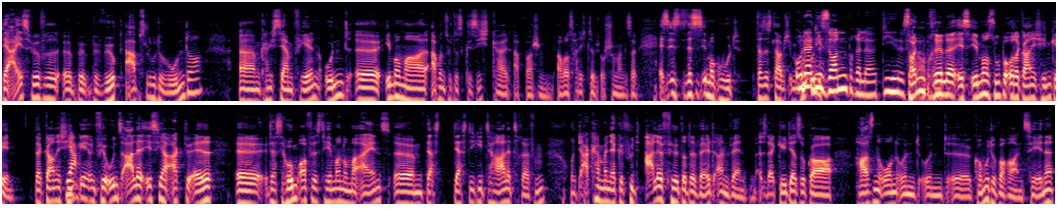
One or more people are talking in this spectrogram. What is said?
Der Eiswürfel äh, be bewirkt absolute Wunder. Ähm, kann ich sehr empfehlen. Und äh, immer mal ab und zu das Gesicht kalt abwaschen. Aber das hatte ich, glaube ich, auch schon mal gesagt. Es ist, das ist immer gut. Das ist, glaube ich, immer Oder gut. die Sonnenbrille, die hilft. auch. Sonnenbrille ist immer super oder gar nicht hingehen. Da gar nicht Ja. hingehen. Und für uns alle ist ja aktuell äh, das Homeoffice-Thema Nummer eins, ähm, das, das digitale Treffen. Und da kann man ja gefühlt alle Filter der Welt anwenden. Also da gilt ja sogar Hasenohren und, und äh, Komodowaran-Zähne.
